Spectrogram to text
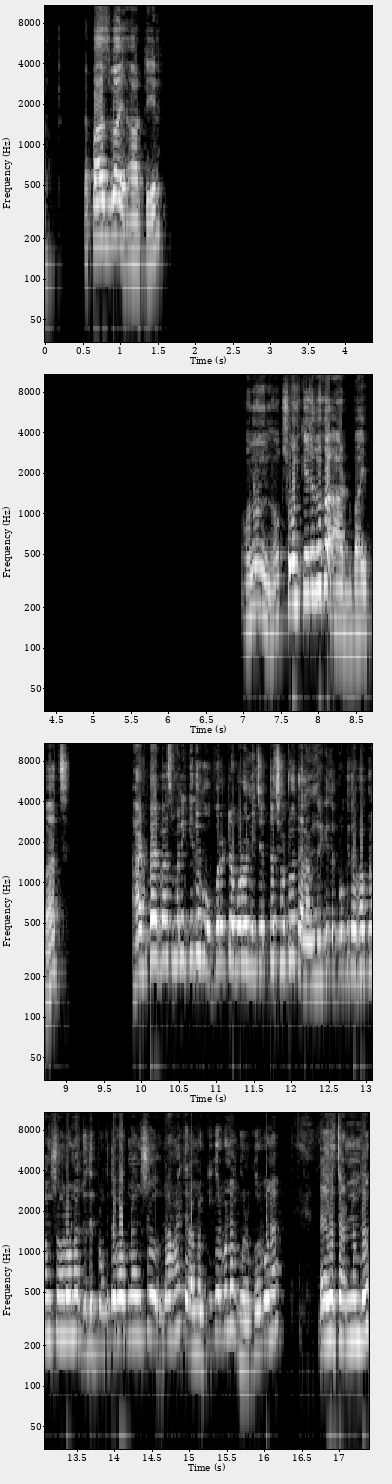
আট। পাঁচ বাই আটের অনন্য। সমান কি হয়েছে দেখো, আট বাই পাঁচ। আট বাই পাঁচ মানে কি দেখো, উপরেরটা বড়, নিচেরটা ছোট, তাহলে আমাদের কিন্তু প্রকৃত ভগ্নাংশ হলো না। যদি প্রকৃত ভগ্নাংশ না হয়, তাহলে আমরা কি করব না? গোল করব না। তাহলে দেখো চার নম্বর।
